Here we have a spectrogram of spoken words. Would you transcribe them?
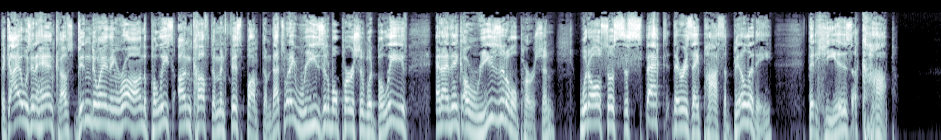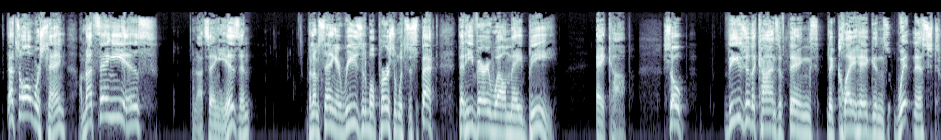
the guy who was in handcuffs didn't do anything wrong. The police uncuffed him and fist bumped him. That's what a reasonable person would believe. And I think a reasonable person would also suspect there is a possibility that he is a cop. That's all we're saying. I'm not saying he is. I'm not saying he isn't. But I'm saying a reasonable person would suspect that he very well may be a cop. So these are the kinds of things that Clay Higgins witnessed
